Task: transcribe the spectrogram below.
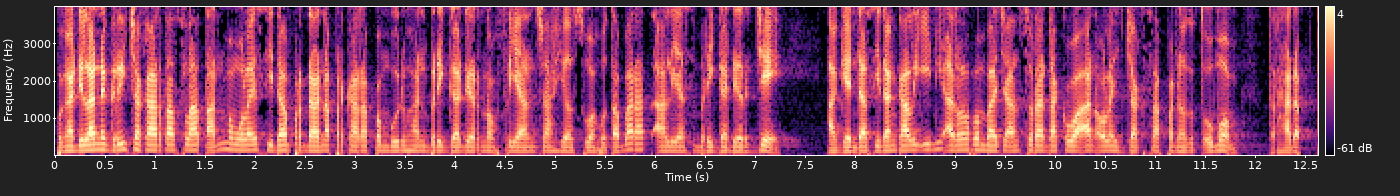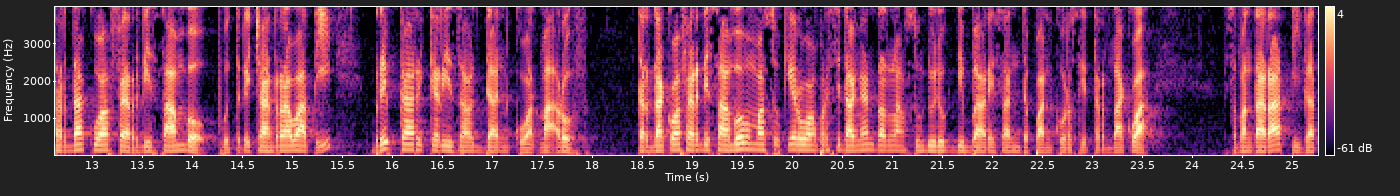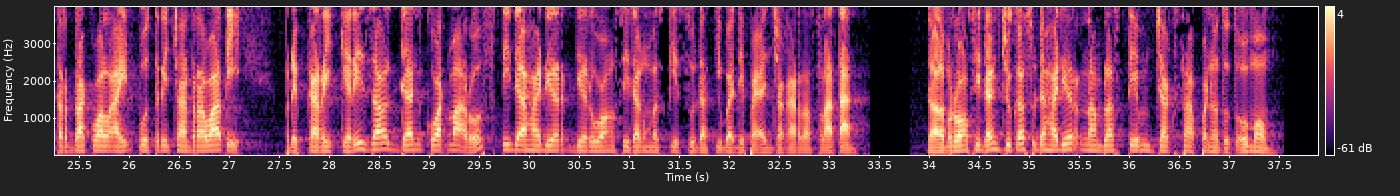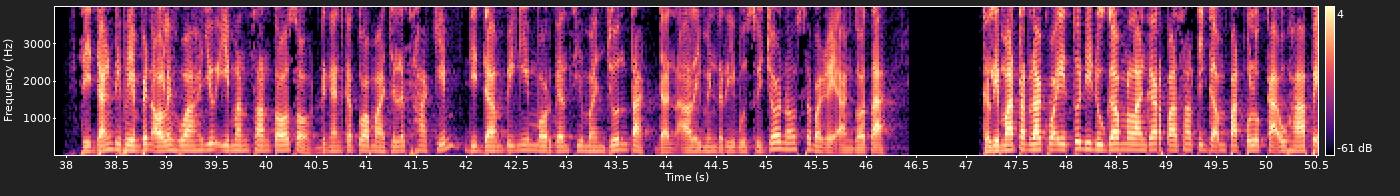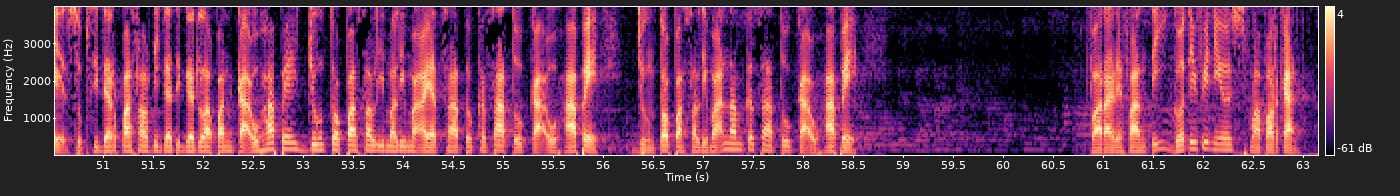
Pengadilan Negeri Jakarta Selatan memulai sidang perdana perkara pembunuhan Brigadir Nofrian Yosua Huta Barat alias Brigadir J. Agenda sidang kali ini adalah pembacaan surat dakwaan oleh Jaksa Penuntut Umum terhadap terdakwa Ferdi Sambo, Putri Chandrawati, Bribka Rike Rizal, dan Kuat Ma'ruf. Terdakwa Ferdi Sambo memasuki ruang persidangan dan langsung duduk di barisan depan kursi terdakwa. Sementara tiga terdakwa lain Putri Chandrawati, Bribka Riki Rizal dan Kuat Ma'ruf tidak hadir di ruang sidang meski sudah tiba di PN Jakarta Selatan. Dalam ruang sidang juga sudah hadir 16 tim jaksa penuntut umum. Sidang dipimpin oleh Wahyu Iman Santoso dengan Ketua Majelis Hakim didampingi Morgan Simanjuntak dan Alimin Ribu Sujono sebagai anggota. Kelima terdakwa itu diduga melanggar pasal 340 KUHP, subsidiar pasal 338 KUHP, jungto pasal 55 ayat 1 ke 1 KUHP, jungto pasal 56 ke 1 KUHP. Farah Devanti, GoTV News melaporkan.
